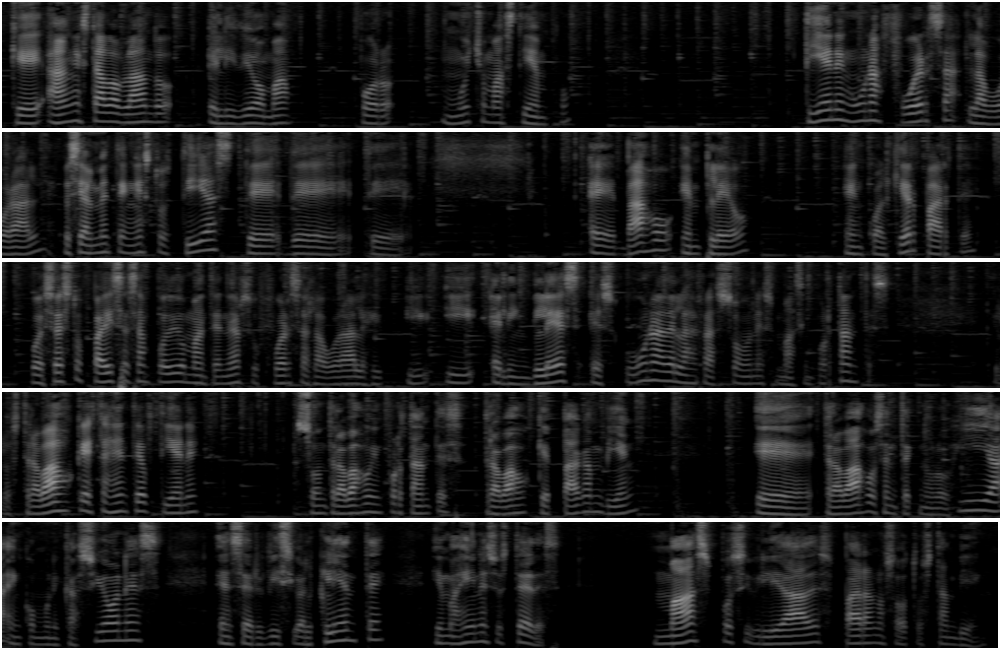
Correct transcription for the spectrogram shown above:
que han estado hablando el idioma por mucho más tiempo, tienen una fuerza laboral, especialmente en estos días de, eh, bajo empleo, en cualquier parte, pues estos países han podido mantener sus fuerzas laborales y, el inglés es una de las razones más importantes. Los trabajos que esta gente obtiene son trabajos importantes, trabajos que pagan bien, eh, trabajos en tecnología, en comunicaciones, en servicio al cliente. Imagínense ustedes, más posibilidades para nosotros también.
